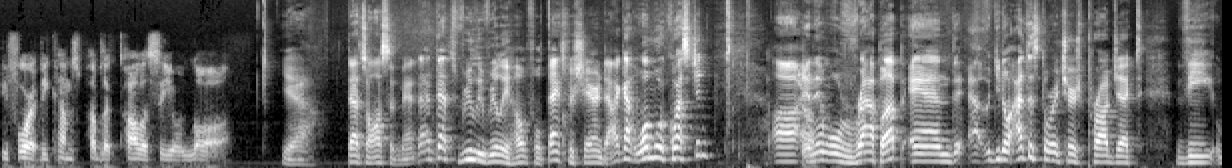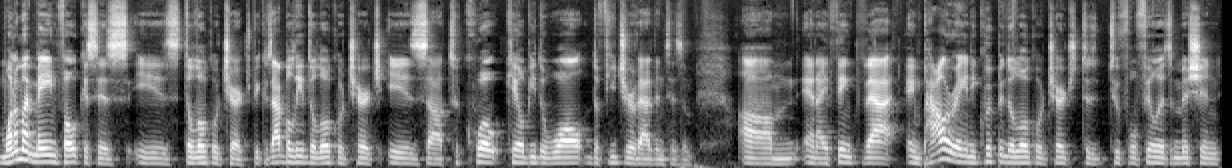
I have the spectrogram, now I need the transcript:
before it becomes public policy or law. Yeah, that's awesome, man. That, that's really, really helpful. Thanks for sharing that. I got one more question. Uh, and then we'll wrap up. And uh, you know, at the Story Church project, the one of my main focuses is the local church because I believe the local church is, uh, to quote KLB DeWall, the future of Adventism. Um, and I think that empowering and equipping the local church to, to fulfill its mission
